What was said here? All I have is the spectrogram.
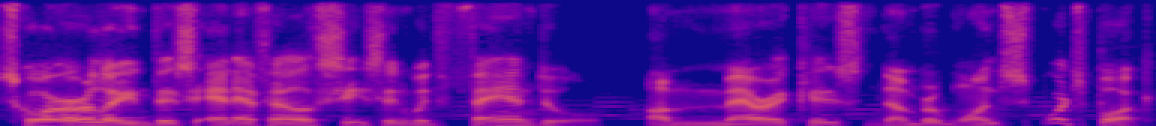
Score early this NFL season with FanDuel America's number one sports book.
